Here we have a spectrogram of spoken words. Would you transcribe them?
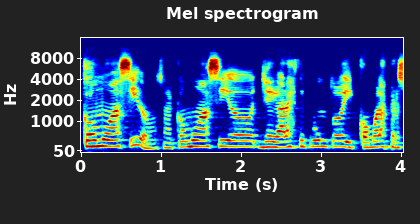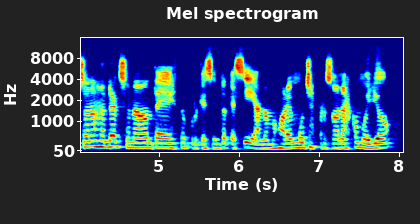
¿cómo ha sido? O sea, ¿cómo ha sido llegar a este punto y cómo las personas han reaccionado ante esto? Porque siento que sí, a lo mejor hay muchas personas como yo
